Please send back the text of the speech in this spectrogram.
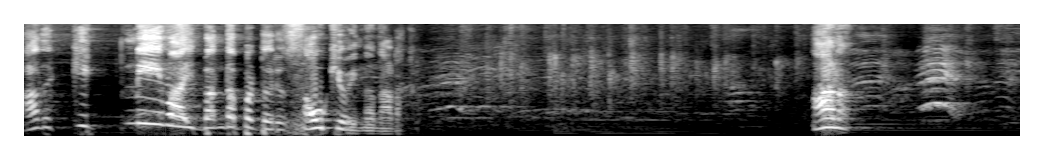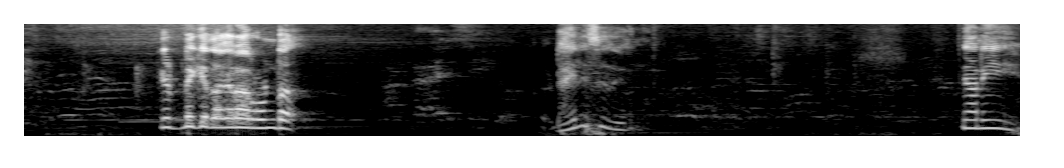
അത് കിഡ്നിയുമായി ബന്ധപ്പെട്ട ഒരു സൗഖ്യം ഇന്ന് നടക്കും. ആണ്. കിഡ്നിക്ക് തകരാറുണ്ട്. ഡയാലിസിസ് ചെയ്യുന്നു. ഞാൻ ഈ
